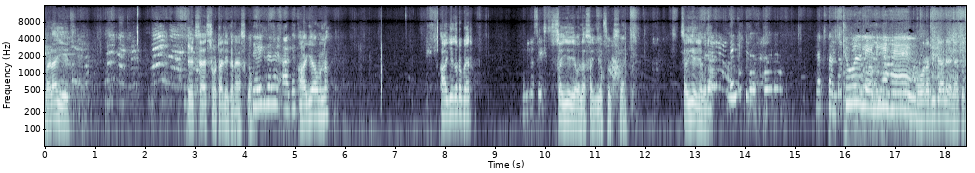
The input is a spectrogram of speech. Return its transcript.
बड़ा ये। एक साइज़ छोटा लेकर आए इसको। देख जरा आगे आगे आओ मुन्ना। आगे करो पैर। सही है ये वाला सही है फिक्स है। सही है ये वाला। शूज़ ले लिए हैं। और अभी क्या लेना है कुछ?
